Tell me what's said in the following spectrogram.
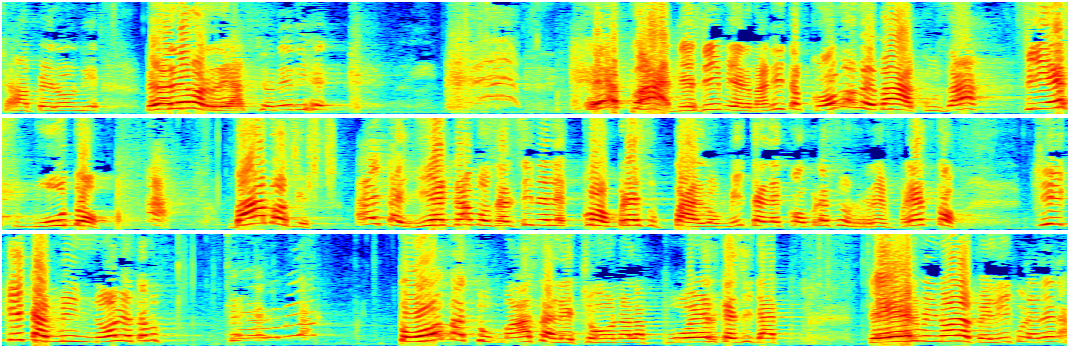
chaperón. Pero luego reaccioné, dije, ¿qué, qué va a mi hermanito? ¿Cómo me va a acusar si es mudo? Ah, vamos, y- ahí está, llegamos al cine, le compré su palomita, le compré su refresco. Chiquita, mi novio, estamos... Pero mira, toma tu masa lechona, la puerquesidad. Terminó la película, nena.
